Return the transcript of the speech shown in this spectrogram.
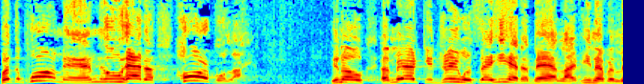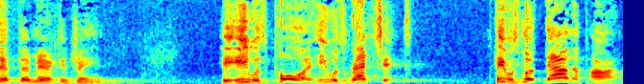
But the poor man who had a horrible life, you know, American Dream would say he had a bad life. He never lived the American dream. He, he was poor, he was wretched, he was looked down upon.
